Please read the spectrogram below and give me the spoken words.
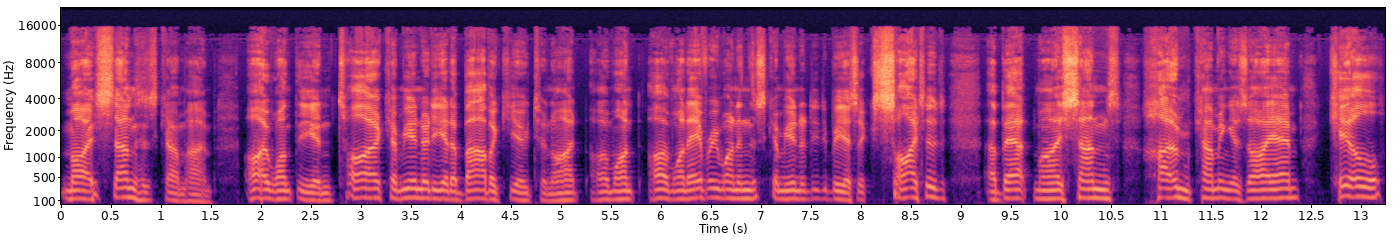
My son has come home. I want the entire community at a barbecue tonight. I want I want everyone in this community to be as excited about my son's homecoming as I am. Kill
